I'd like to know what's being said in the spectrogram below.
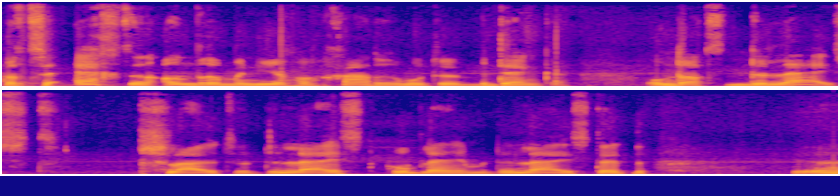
dat ze echt een andere manier van vergaderen moeten bedenken. Omdat de lijst besluiten, de lijst, problemen, de lijst. De, uh,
